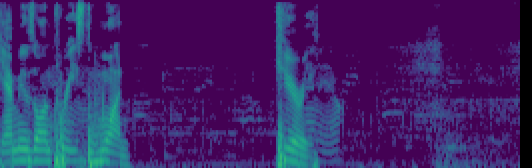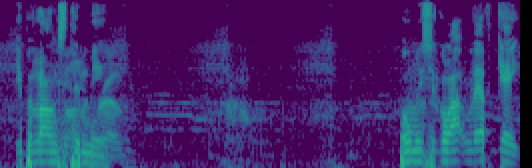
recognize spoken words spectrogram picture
Gamu's on priest one. Curie. He belongs to me. Boomy should go out left gate.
